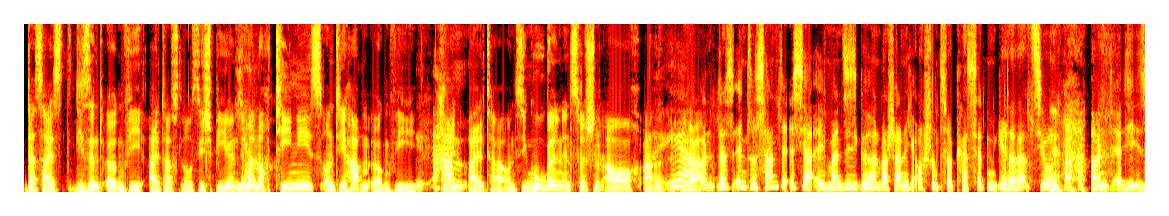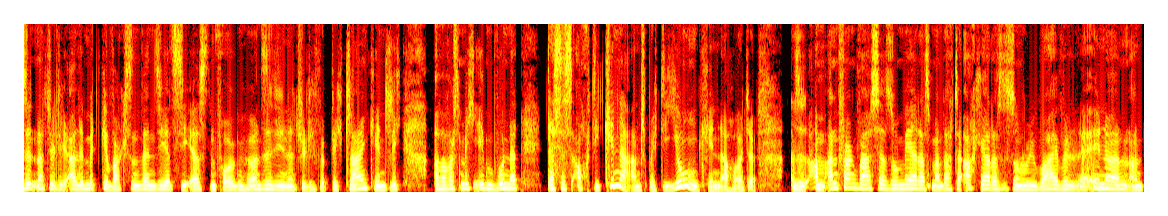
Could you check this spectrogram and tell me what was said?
Das heißt, die sind irgendwie alterslos. Sie spielen ja. immer noch Teenies und die haben irgendwie kein haben, Alter. Und sie googeln inzwischen auch. Äh, ja, ja, und das Interessante ist ja, ich meine, sie gehören wahrscheinlich auch schon zur Kassettengeneration. Ja. Und äh, die sind natürlich alle mitgewachsen. Wenn Sie jetzt die ersten Folgen hören, sind die natürlich wirklich kleinkindlich. Aber was mich eben wundert, dass es auch die Kinder anspricht, die jungen Kinder heute. Also am Anfang war es ja so mehr, dass man dachte, ach ja, das ist so ein Revival, erinnern an,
